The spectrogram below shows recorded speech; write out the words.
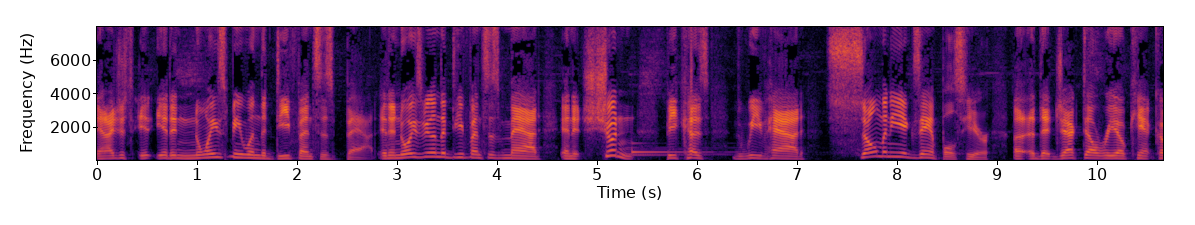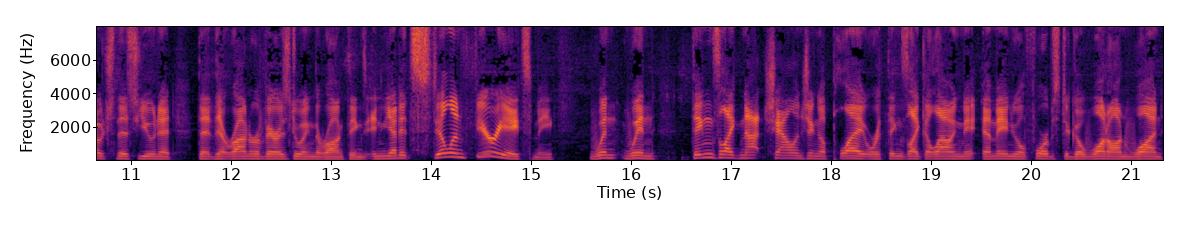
and I just it, it annoys me when the defense is bad. It annoys me when the defense is mad, and it shouldn't because we've had so many examples here uh, that Jack Del Rio can't coach this unit, that, that Ron Rivera is doing the wrong things, and yet it still infuriates me when when things like not challenging a play or things like allowing Emmanuel Forbes to go one on one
